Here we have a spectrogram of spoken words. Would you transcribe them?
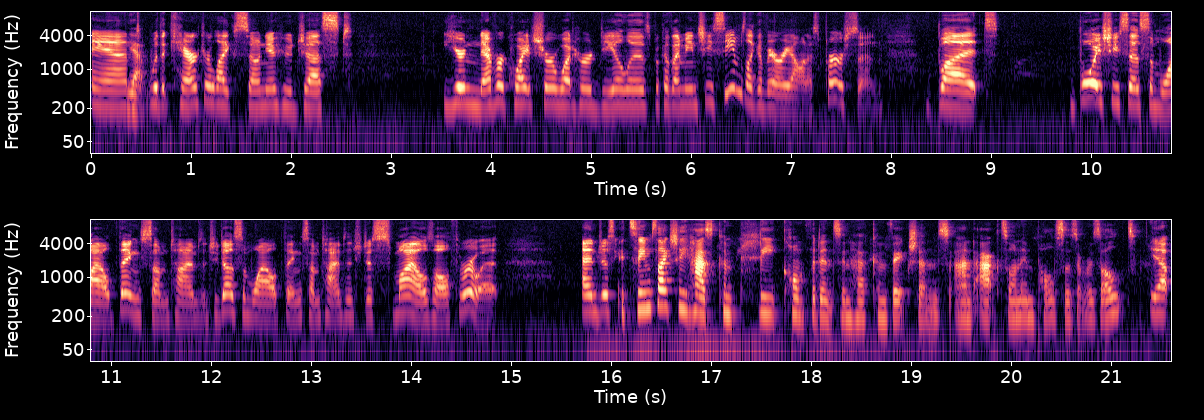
And Yeah. with a character like Sonia who just you're never quite sure what her deal is because I mean she seems like a very honest person, but boy she says some wild things sometimes and she does some wild things sometimes and she just smiles all through it. And just It seems like she has complete confidence in her convictions and acts on impulse as a result, yep.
